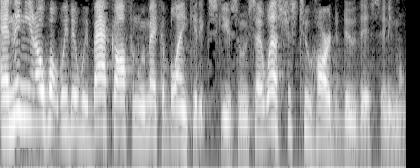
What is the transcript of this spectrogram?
And then you know what we do? We back off and we make a blanket excuse and we say, well, it's just too hard to do this anymore.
